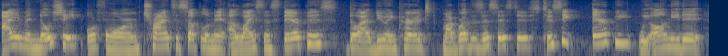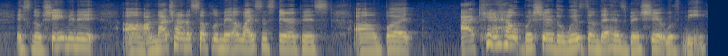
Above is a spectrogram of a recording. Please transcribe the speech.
I am in no shape or form trying to supplement a licensed therapist, though I do encourage my brothers and sisters to seek therapy. We all need it, it's no shame in it. Uh, I'm not trying to supplement a licensed therapist, um, but I can't help but share the wisdom that has been shared with me.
